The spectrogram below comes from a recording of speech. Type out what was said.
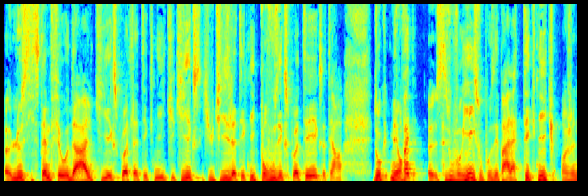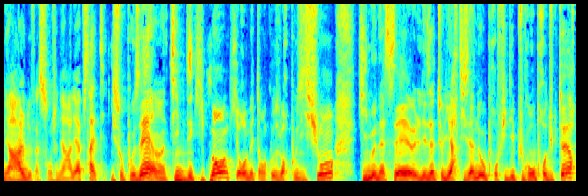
euh, le système féodal qui exploite la technique, qui, qui, utilise la technique pour vous exploiter, etc. Donc, mais en fait, euh, ces ouvriers, ils s'opposaient pas à la technique en général, de façon générale et abstraite. Ils s'opposaient à un type d'équipement qui remettait en cause leur position, qui menaçait euh, les ateliers artisanaux au profit des plus gros producteurs.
